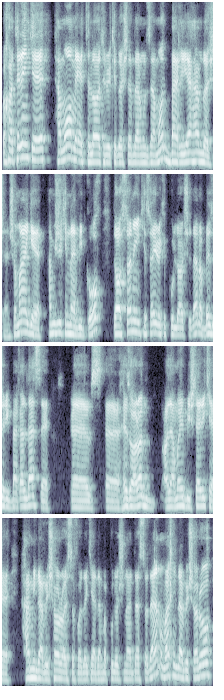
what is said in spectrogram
به خاطر اینکه تمام اطلاعاتی رو که داشتن در اون زمان بقیه هم داشتن. شما اگه همونجوری که نوید گفت داستان این کسایی رو که پولدار شدن رو بذاری بغل دست هزاران های بیشتری که همین روش ها رو استفاده کردن و پولشون از دست دادن اون وقت این روش ها رو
